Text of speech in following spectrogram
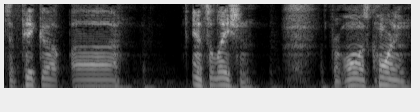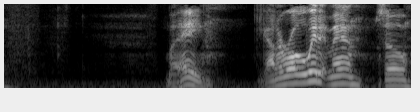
to pick up uh, insulation from Owens Corning. But hey, gotta roll with it, man. So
